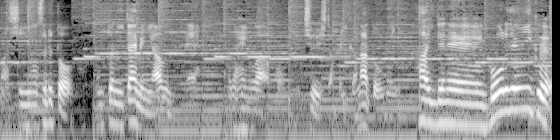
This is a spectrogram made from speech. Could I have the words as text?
まあ、信用すると本当に痛い目に遭うんでね、この辺は注意した方がいいかなと思います。はい。でね、ゴールデンウィーク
